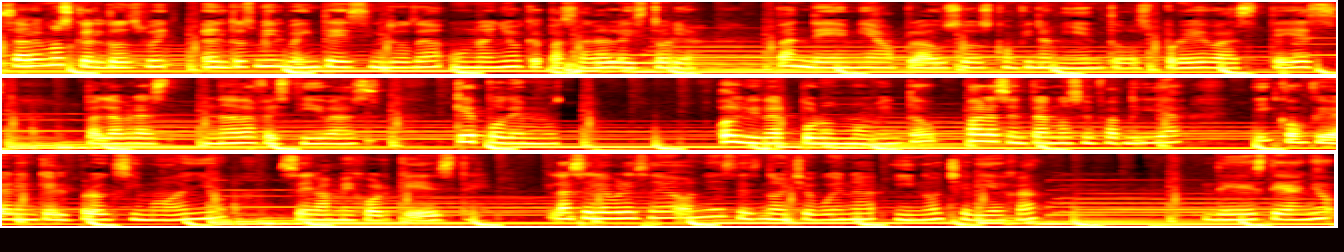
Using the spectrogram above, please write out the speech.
Sabemos que el, 2020 es sin duda un año que pasará la historia. Pandemia, aplausos, confinamientos, pruebas, test, palabras nada festivas que podemos olvidar por un momento para sentarnos en familia y confiar en que el próximo año será mejor que este. Las celebraciones de Nochebuena y Nochevieja de este año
